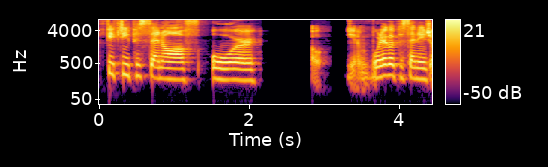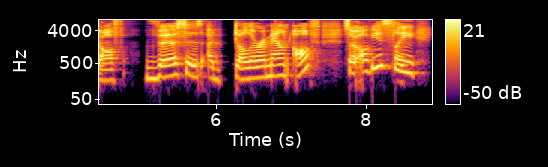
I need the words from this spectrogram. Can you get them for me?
50% off or oh, you know, whatever percentage off versus a dollar amount off. So obviously,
